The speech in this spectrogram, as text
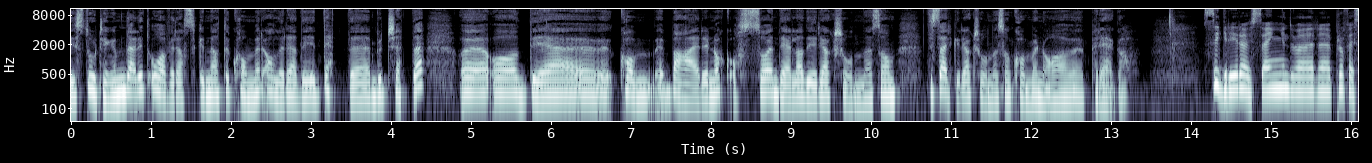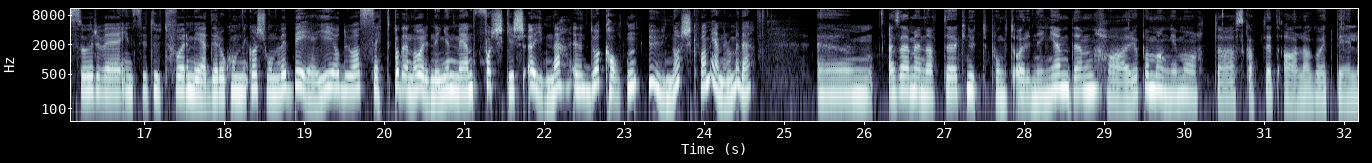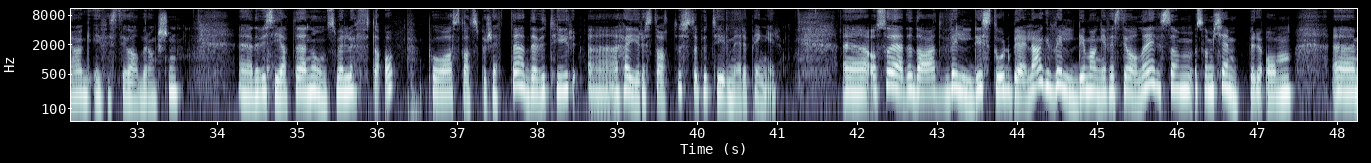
i, Stortinget. Men det er litt overraskende at det kommer allerede i dette budsjettet. og det kom, bærer nok også en del av de reaksjonene som, de sterke reaksjonene som kommer nå, preg av. Sigrid Røiseng, du er eh, professor ved Institutt for medier og kommunikasjon ved BI, og du har sett på denne ordningen med en forskers øyne. Eh, du har kalt den unorsk. Hva mener du med det? Um, altså jeg mener at eh, Knutepunktordningen den har jo på mange måter skapt et A-lag og et B-lag i festivalbransjen. Det vil si at det er noen som er løfta opp på statsbudsjettet. Det betyr uh, høyere status, det betyr mer penger. Eh, og så er det da et veldig stort B-lag, veldig mange festivaler, som, som kjemper om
